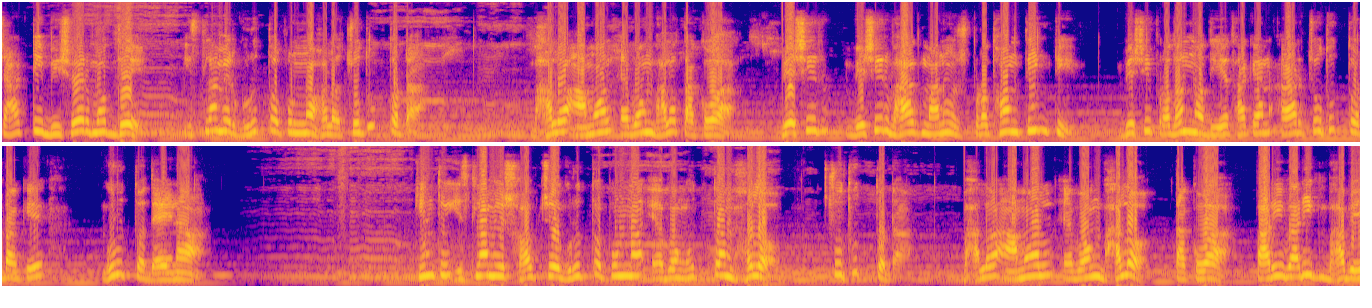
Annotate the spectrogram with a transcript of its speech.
চারটি বিষয়ের মধ্যে ইসলামের গুরুত্বপূর্ণ হলো চতুর্থটা, ভালো আমল এবং ভালো তাকোয়া বেশির, বেশিরভাগ মানুষ প্রথম তিনটি বেশি প্রাধান্য দিয়ে থাকেন আর চতুর্থটাকে গুরুত্ব দেয় না। কিন্তু ইসলামের সবচেয়ে গুরুত্বপূর্ণ এবং উত্তম হল চতুর্থটা, ভালো আমল এবং ভালো তাকোয়া পারিবারিকভাবে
